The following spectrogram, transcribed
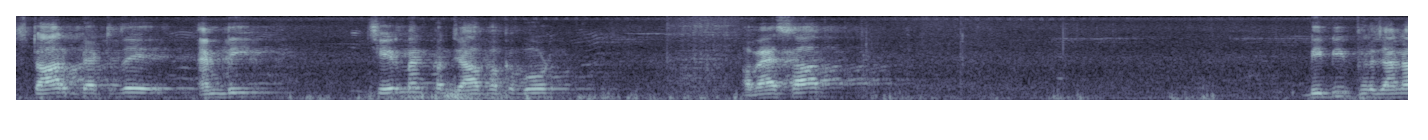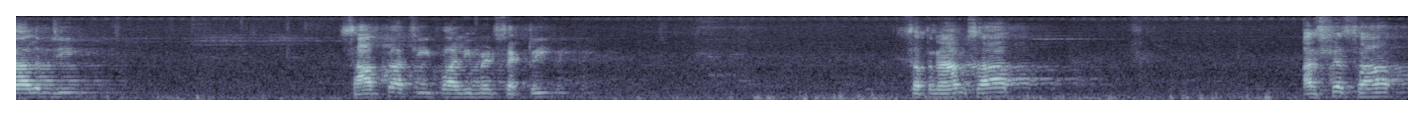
star bat ਦੇ MD chairman Punjab Waqf board, Awais Sahib, Bibi Farzana Alam ji ਸਾਬਕਾ chief parliament secretary, Satnam Sahib, Arshad Sahib,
